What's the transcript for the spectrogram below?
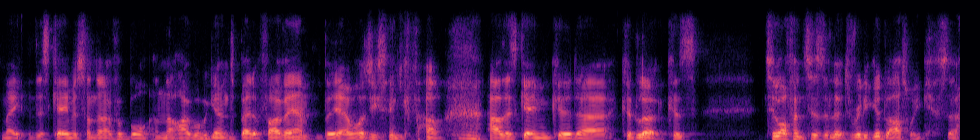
mate, that this game is Sunday Night Football and that I will be going to bed at 5 a.m. But yeah, what do you think about how this game could uh, could look? Because two offenses that looked really good last week. So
